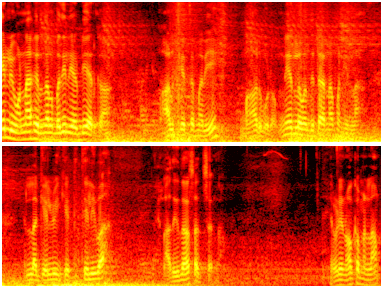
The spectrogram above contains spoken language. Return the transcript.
கேள்வி ஒன்றாக இருந்தாலும் பதில் எப்படியா இருக்கான் ஆளுக்கு ஏற்ற மாதிரி மாறுபடும். நேரில் வந்துட்டா என்ன பண்ணிடலாம்? எல்லா கேள்வியும் கேட்டு தெளிவாக அதுக்கு தான் சத் சங்கம் என்னுடைய நோக்கம் எல்லாம்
